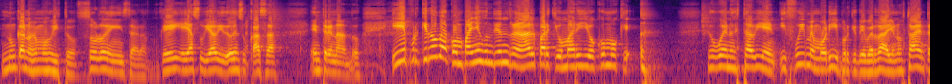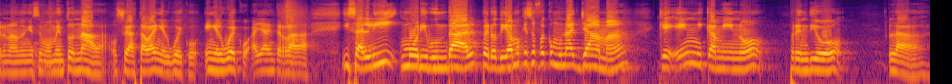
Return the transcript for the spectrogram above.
nunca nos hemos visto, solo en Instagram, ¿ok? Ella subía videos en su casa entrenando. ¿Y por qué no me acompañas un día a entrenar al Parque Omar? Y yo como que... Yo, bueno, está bien. Y fui y me morí, porque de verdad yo no estaba entrenando en ese momento nada. O sea, estaba en el hueco, en el hueco, allá enterrada. Y salí moribundal, pero digamos que eso fue como una llama que en mi camino prendió la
